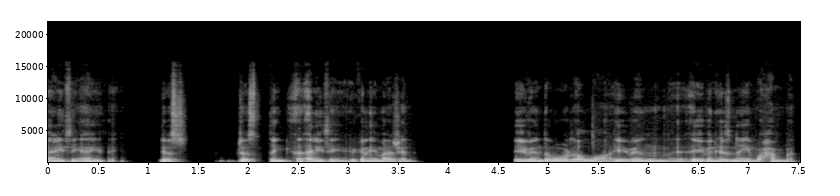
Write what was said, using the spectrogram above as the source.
Anything, anything. Just just think anything you can imagine. Even the word Allah, even even his name Muhammad.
